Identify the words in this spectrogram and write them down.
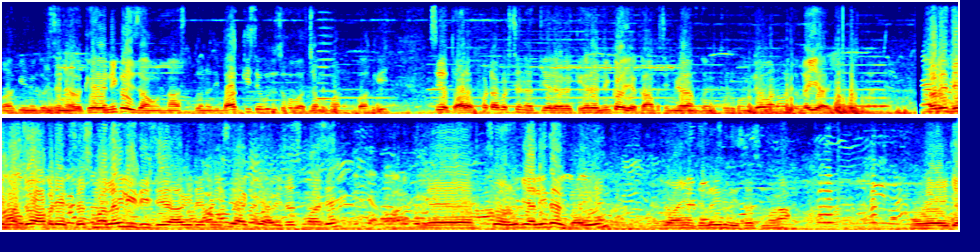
બાકી નીકળશે ને, હવે ઘરે નીકળી જાઉં, નાસ્તો નથી. બાકી છે બધું સવાર જમવાનું. બાકી છે તો હાલો, ફટાફટ છે ને, અત્યારે હવે ઘરે નીકળીએ, કાં પછી મેળામાં કંઈ થોડું ઘણું લેવાનું હોય તો લઈ આવીએ. ખરીદીમાં જો આપણે એક ચશ્મા લઈ લીધી છે, આવી ટાઈપની છે, આખી આવી ચશ્મા છે. ને સો રૂપિયા લીધા ભાઈએ. જો અહીંયાથી લઈ લીધી ચશ્મા. હવે કે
